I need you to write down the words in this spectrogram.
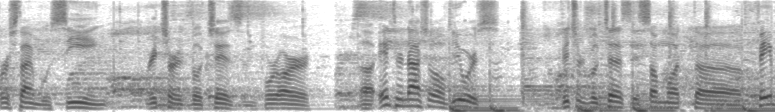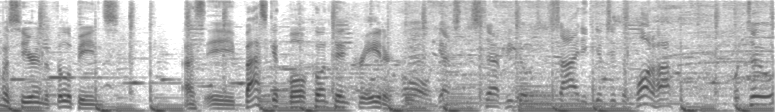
First time we're seeing Richard Velchez. And for our uh, international viewers, Richard Velchez is somewhat uh, famous here in the Philippines as a basketball content creator. Cole gets the step. He goes inside. He gives it to Borja for two.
